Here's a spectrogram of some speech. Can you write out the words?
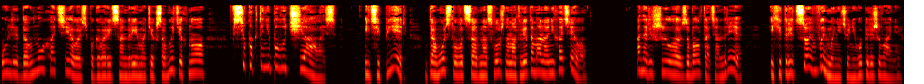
Оле давно хотелось поговорить с Андреем о тех событиях, но все как-то не получалось. И теперь довольствоваться односложным ответом она не хотела. Она решила заболтать Андрея и хитрецой выманить у него переживания.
